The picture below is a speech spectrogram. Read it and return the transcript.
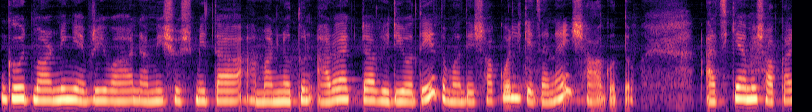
গুড মর্নিং এভরিওয়ান আমি সুস্মিতা। আমার নতুন আরও একটা ভিডিওতে তোমাদের সকলকে জানাই স্বাগত। আজকে আমি সকাল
